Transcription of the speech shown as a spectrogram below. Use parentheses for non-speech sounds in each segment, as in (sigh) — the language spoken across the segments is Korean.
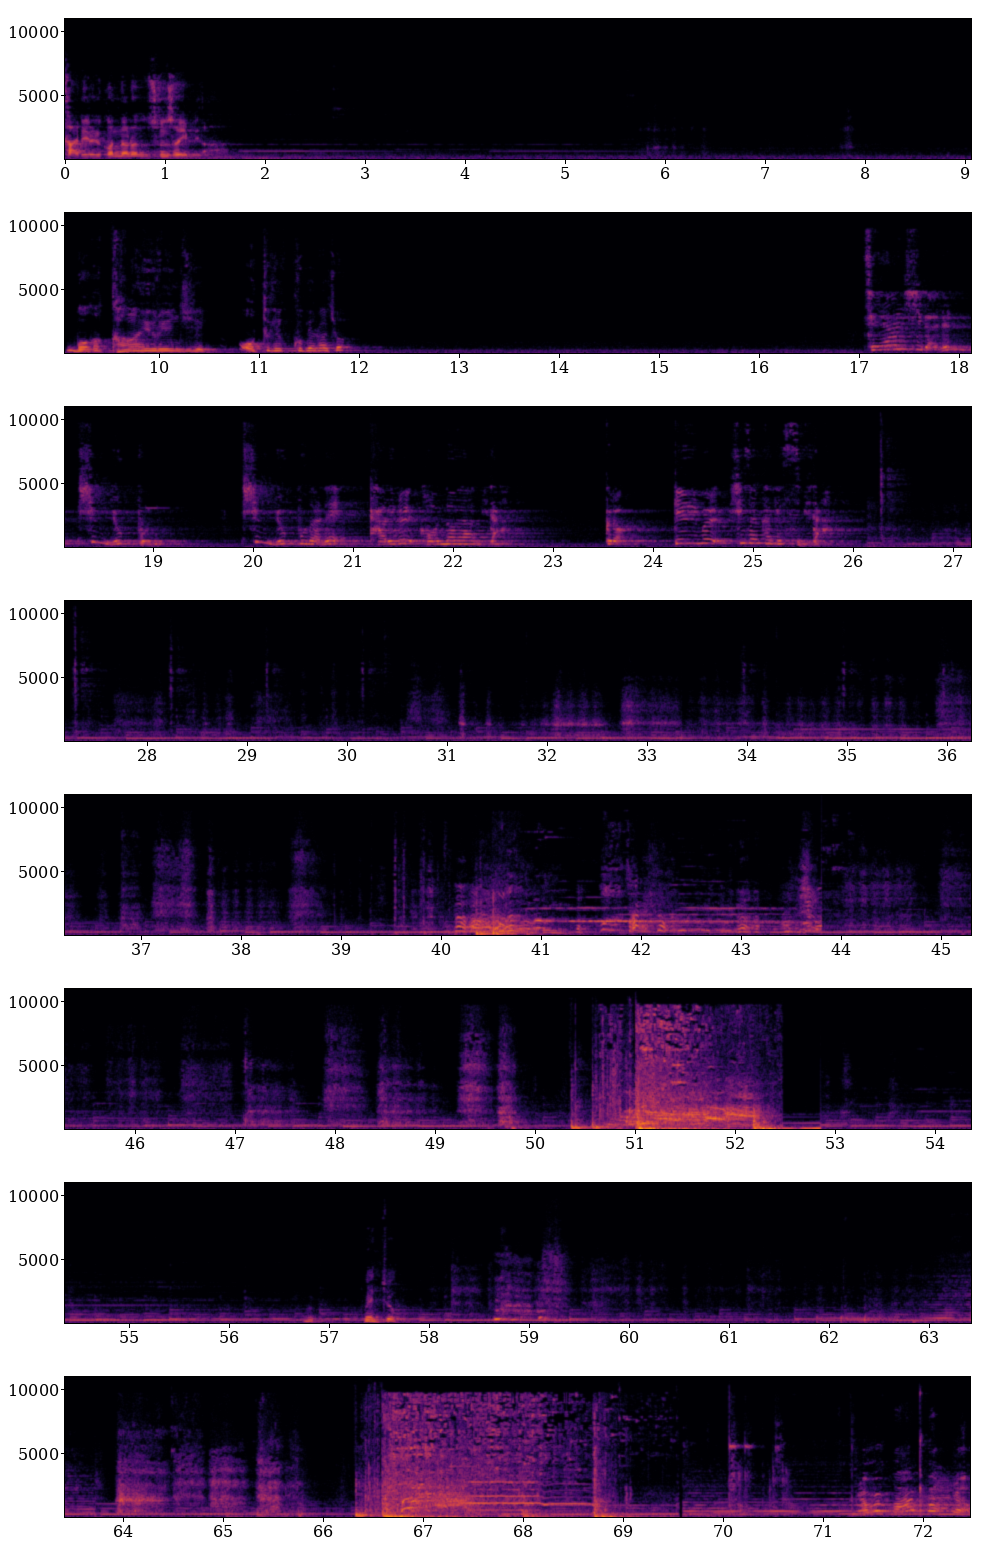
다리를 건너는 순서입니다. 뭐가 강화유리인지 어떻게 구별하죠? 제한 시간은 16분. 16분 안에 다리를 건너야 합니다. 그럼 게임을 시작하겠습니다. 왼쪽 Number five, fuck go.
